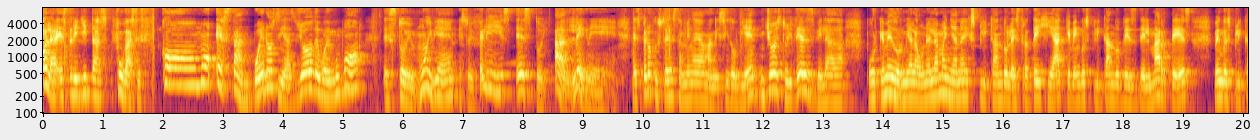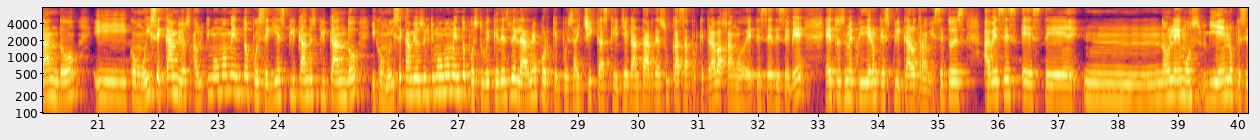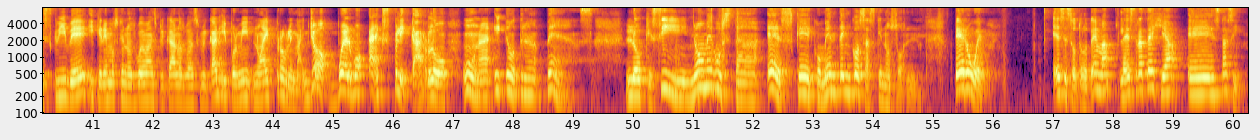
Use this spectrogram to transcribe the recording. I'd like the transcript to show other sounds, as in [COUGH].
Hola, estrellitas fugaces. ¿Cómo están? Buenos días. Yo de buen humor. Estoy muy bien, estoy feliz, estoy alegre. Espero que ustedes también hayan amanecido bien. Yo estoy desvelada porque me dormí a la una de la mañana explicando la estrategia que vengo explicando desde el martes. Vengo explicando y como hice cambios a último momento, pues seguí explicando, explicando y como hice cambios de último momento, pues tuve que desvelarme porque pues hay chicas que llegan tarde a su casa porque trabajan o etc, DCB. Entonces me pidieron que explicar otra vez. Entonces a veces este, mm, no leemos bien lo que se escribe y queremos que nos vuelvan a explicar, nos vuelvan a explicar y por mí no hay problema. Yo vuelvo a explicarlo una y otra vez. Lo que sí no me gusta es que comenten cosas que no son. Pero bueno, ese es otro tema. La estrategia está así.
